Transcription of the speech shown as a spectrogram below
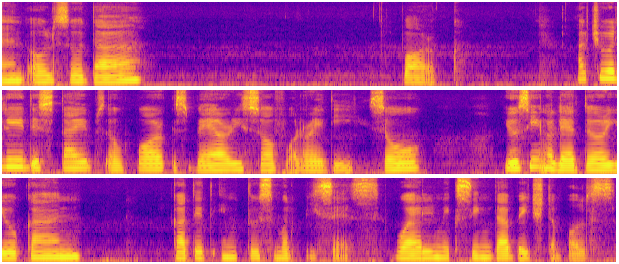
and also the pork Actually, this types of pork is very soft already. So, using a leather, you can cut it into small pieces while mixing the vegetables.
